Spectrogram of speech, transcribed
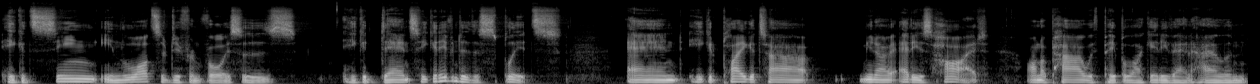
He could sing in lots of different voices. He could dance. He could even do the splits. And he could play guitar, you know, at his height on a par with people like Eddie Van Halen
